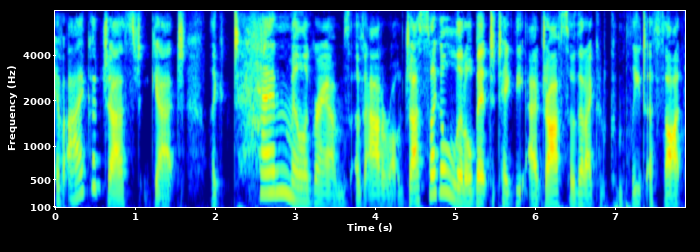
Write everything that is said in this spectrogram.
if i could just get like 10 milligrams of adderall just like a little bit to take the edge off so that i could complete a thought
